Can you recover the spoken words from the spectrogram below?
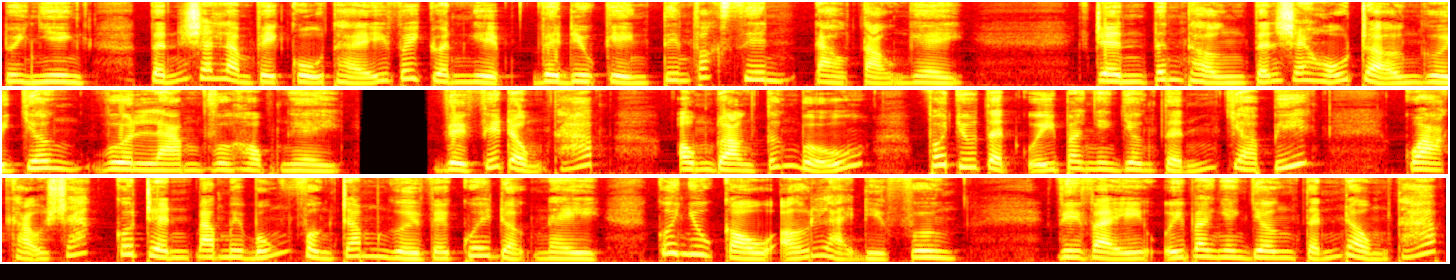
Tuy nhiên, tỉnh sẽ làm việc cụ thể với doanh nghiệp về điều kiện tiêm vaccine, đào tạo nghề. Trên tinh thần tỉnh sẽ hỗ trợ người dân vừa làm vừa học nghề. Về phía Đồng Tháp, ông Đoàn Tấn Bửu, Phó Chủ tịch Ủy ban Nhân dân tỉnh cho biết, qua khảo sát có trên 34% người về quê đợt này có nhu cầu ở lại địa phương. Vì vậy, Ủy ban Nhân dân tỉnh Đồng Tháp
